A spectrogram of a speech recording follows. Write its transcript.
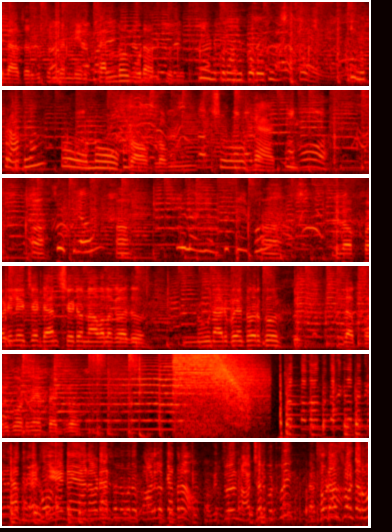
ఇలా జరుగుతుందని నేను కల్లో కూడా అనుకోలేదు. నేను కూడా అనుకోలేదు. Any problem oh no problem. So happy. ఇలా ఎంతసేపు? ఇలా పడి లేచే డాన్స్ చేయడం నా వల్ల కాదు. నువ్వు నాడిపోయేంత వరకు ఇలా పడుకోవడమే బెటర్. దొక్కేస్తున్నావు పవిత్రులు నాట్యాలు పట్టుకుని రథం డాన్స్ అంటారు.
